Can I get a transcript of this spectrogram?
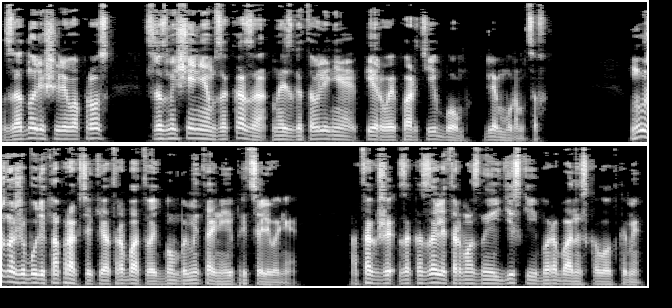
Заодно решили вопрос с размещением заказа на изготовление первой партии бомб для муромцев. Нужно же будет на практике отрабатывать бомбометание и прицеливание. А также заказали тормозные диски и барабаны с колодками.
